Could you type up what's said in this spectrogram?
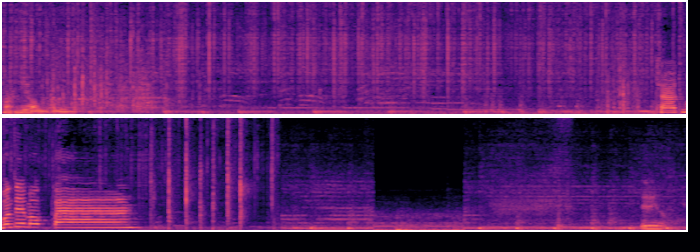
아니, 안 보여. 자, 두 번째 먹방. 내리는 거.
